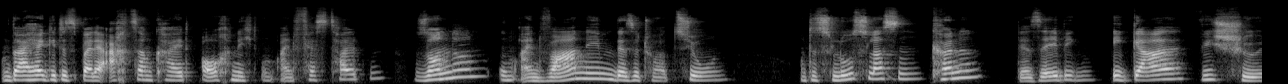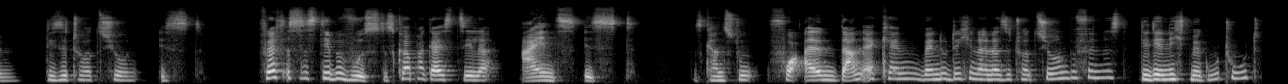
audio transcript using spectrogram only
Und daher geht es bei der Achtsamkeit auch nicht um ein Festhalten, sondern um ein Wahrnehmen der Situation und das Loslassen können derselbigen, egal wie schön die Situation ist. Vielleicht ist es dir bewusst, dass Körper, Geist, Seele eins ist. Das kannst du vor allem dann erkennen, wenn du dich in einer Situation befindest, die dir nicht mehr gut tut,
